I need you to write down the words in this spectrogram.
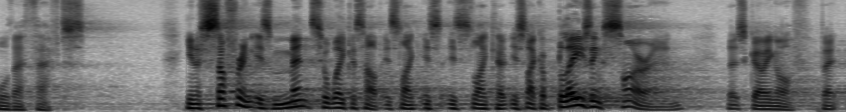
or their thefts. You know, suffering is meant to wake us up. It's like, it's, it's like, a, it's like a blazing siren that's going off. But,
